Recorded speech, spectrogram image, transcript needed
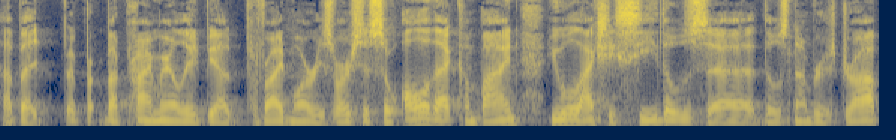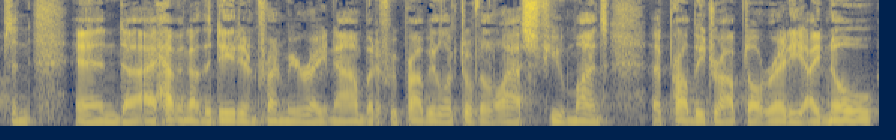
uh, but, but primarily to be able to provide more resources. So all of that combined, you will actually see those uh, those numbers drops. And and uh, I haven't got the data in front of me right now, but if we probably looked over the last few months, it probably dropped already. I know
